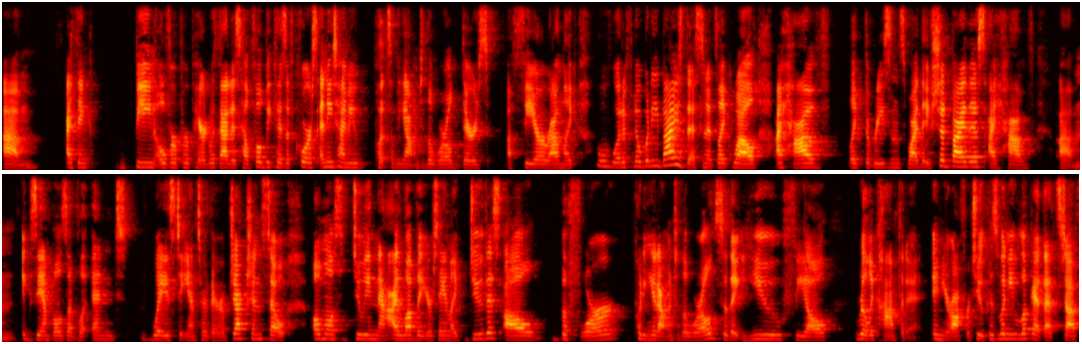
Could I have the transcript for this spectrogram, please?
Um, i think being over prepared with that is helpful because of course anytime you put something out into the world there's a fear around like well what if nobody buys this? And it's like well i have like the reasons why they should buy this. I have um, examples of and ways to answer their objections. So almost doing that, I love that you're saying like do this all before putting it out into the world so that you feel really confident in your offer too. Because when you look at that stuff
